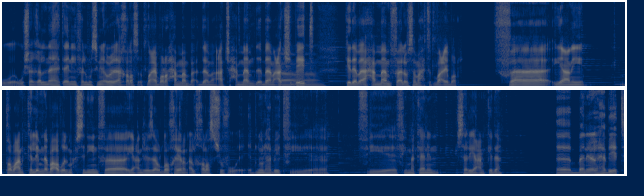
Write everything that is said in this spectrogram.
وشغلناها تاني فالمسلمين قالوا لا خلاص اطلعي بره الحمام بقى ده ما عادش حمام ده بقى ما عادش آه. بيت كده بقى حمام فلو سمحت اطلعي بره فيعني طبعا كلمنا بعض المحسنين فيعني جزاه الله خيرا قال خلاص شوفوا ابنوا لها بيت في في في مكان سريعا كده. بنينا لها بيت.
